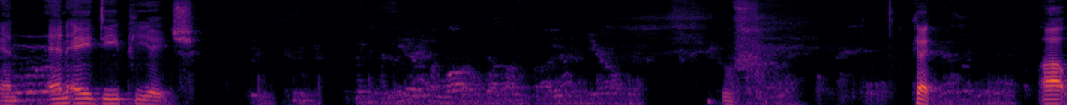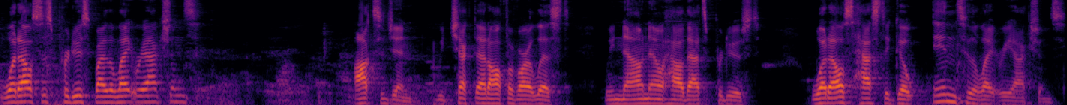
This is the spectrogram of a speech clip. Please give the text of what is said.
and NADPH. Oof. Okay. Uh, what else is produced by the light reactions? Oxygen. We checked that off of our list. We now know how that's produced. What else has to go into the light reactions?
